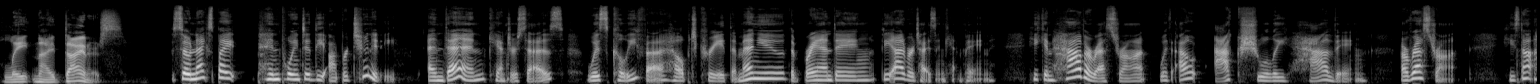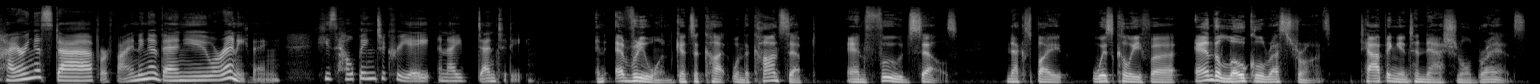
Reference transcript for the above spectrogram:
late night diners. So Nextbite pinpointed the opportunity. And then, Canter says, Wiz Khalifa helped create the menu, the branding, the advertising campaign. He can have a restaurant without actually having a restaurant. He's not hiring a staff or finding a venue or anything. He's helping to create an identity. And everyone gets a cut when the concept and food sells. Next Bite, Wiz Khalifa, and the local restaurants tapping into national brands.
